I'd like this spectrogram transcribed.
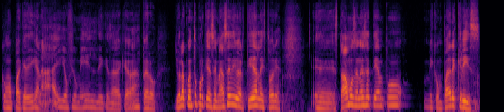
como para que digan, ay, yo fui humilde y que sabe qué va, pero yo la cuento porque se me hace divertida la historia. Eh, estábamos en ese tiempo, mi compadre Chris,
